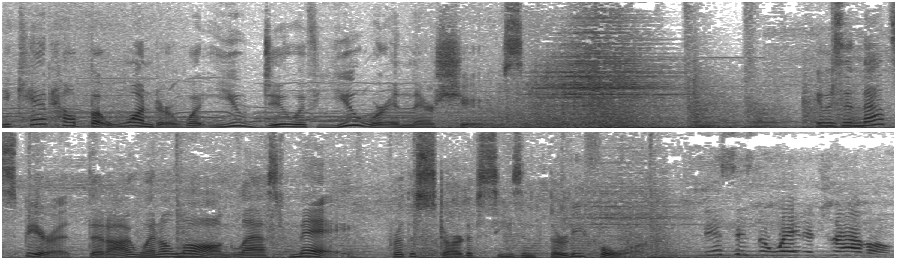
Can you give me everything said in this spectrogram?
you can't help but wonder what you'd do if you were in their shoes. It was in that spirit that I went along last May for the start of season 34. This is the way to travel.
